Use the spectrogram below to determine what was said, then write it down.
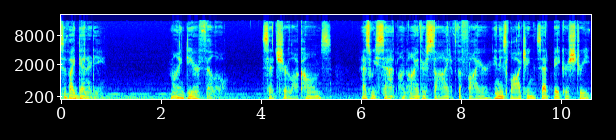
Case of identity. My dear fellow, said Sherlock Holmes, as we sat on either side of the fire in his lodgings at Baker Street.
